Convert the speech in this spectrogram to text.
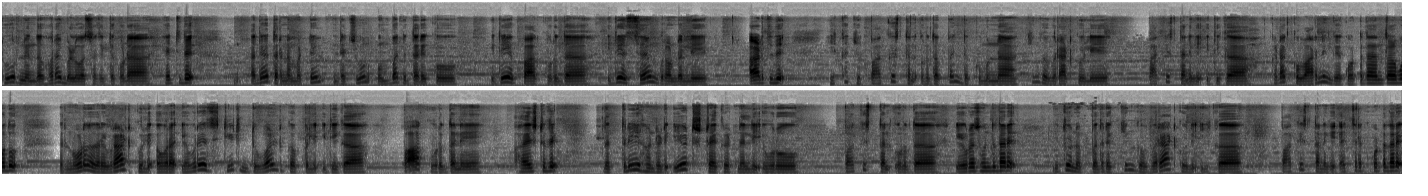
ಟೂರ್ನಿಂದ ಹೊರಬೀಳುವ ಸಾಧ್ಯತೆ ಕೂಡ ಹೆಚ್ಚಿದೆ. ಅದೇ ಥರ ನಮ್ಮ ಟೀಮ್ ಇಂಡಿಯಾ ಜೂನ್ ಒಂಬತ್ತನೇ ತಾರೀಕು ಇದೇ ಪಾಕ್ ವಿರುದ್ಧ ಇದೇ ಸೇಮ್ ಗ್ರೌಂಡಲ್ಲಿ ಆಡ್ತಿದೆ. ಹೀಗಾಗಿ ಪಾಕಿಸ್ತಾನ ವಿರುದ್ಧ ಪಂದ್ಯಕ್ಕೂ ಮುನ್ನ ಕಿಂಗ್ ವಿರಾಟ್ ಕೊಹ್ಲಿ ಪಾಕಿಸ್ತಾನಿಗೆ ಇದೀಗ ಖಡಕ್ ವಾರ್ನಿಂಗ್ ಕೊಟ್ಟದ ಅಂತ ಹೇಳ್ಬೋದು. ನೋಡೋದಾದ್ರೆ ವಿರಾಟ್ ಕೊಹ್ಲಿ ಅವರ ಎವರೇಜ್ ಟಿ ಟ್ವೆಂಟಿ ವರ್ಲ್ಡ್ ಕಪ್ಪಲ್ಲಿ ಇದೀಗ ಪಾಕ್ ವಿರುದ್ಧನೇ ಹೈಯೆಸ್ಟ್ ಇದೆ ತ್ರೀ ಹಂಡ್ರೆಡ್ ಏಟ್ ಸ್ಟ್ರೈಕ್ ರೇಟ್ನಲ್ಲಿ ಇವರು ಪಾಕಿಸ್ತಾನ ವಿರುದ್ಧ ಎವರೇಜ್ ಹೊಂದಿದ್ದಾರೆ. ಇದು ನಪ್ಪಂದರೆ ಕಿಂಗ್ ವಿರಾಟ್ ಕೊಹ್ಲಿ ಈಗ ಪಾಕಿಸ್ತಾನಿಗೆ ಎಚ್ಚರಿಕೆ ಕೊಟ್ಟಿದ್ದಾರೆ.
